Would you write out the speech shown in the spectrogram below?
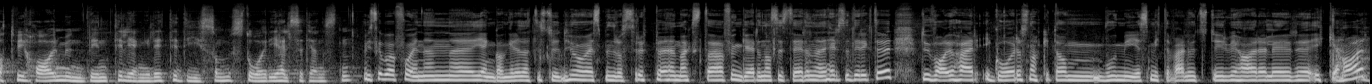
at vi har munnbind tilgjengelig til de som som står i helsetjenesten. Vi skal bare få inn en eh, gjenganger i dette studio. Espen Rostrup eh, Nakstad, fungerende assisterende helsedirektør. Du var jo her i går og snakket om hvor mye smittevernutstyr vi har eller eh, ikke har.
